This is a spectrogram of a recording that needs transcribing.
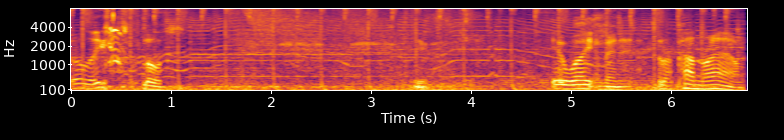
These floods. You, you wait a minute, till I pan round.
